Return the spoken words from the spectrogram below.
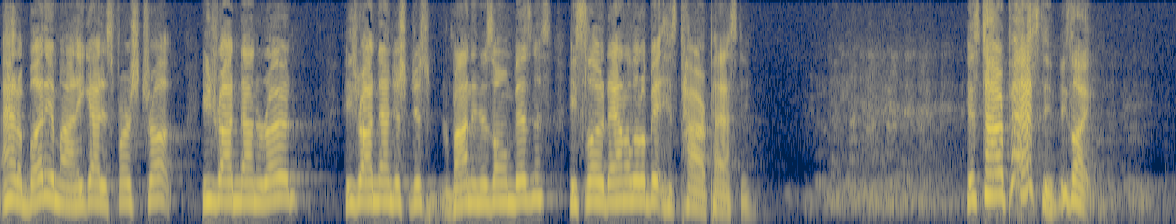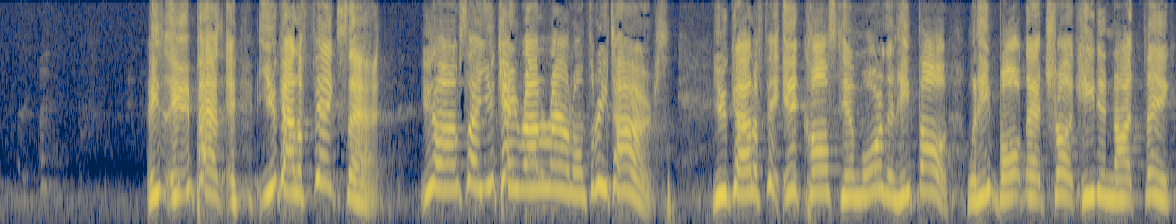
I had a buddy of mine, he got his first truck. He's riding down the road. He's riding down just, just minding his own business. He slowed down a little bit, his tire passed him. his tire passed him. He's like, He's, he passed. Eh, you got to fix that. You know what I'm saying? You can't ride around on three tires. You got to fix. It cost him more than he thought. When he bought that truck, he did not think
